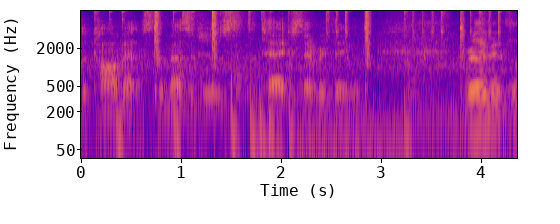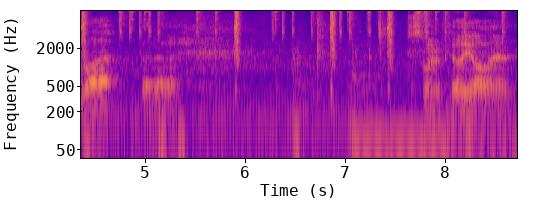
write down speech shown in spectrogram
the comments, the messages, the text, everything. Really means a lot. But uh, just want to fill y'all in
